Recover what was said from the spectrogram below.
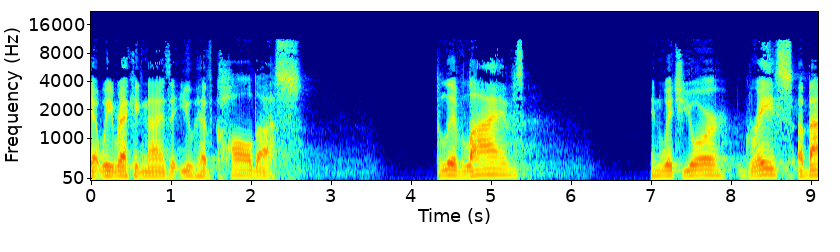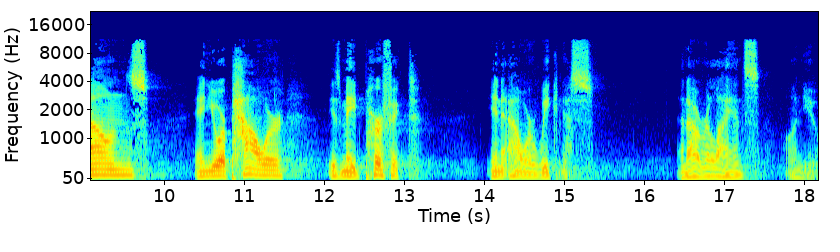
Yet we recognize that you have called us to live lives in which your grace abounds and your power is made perfect in our weakness and our reliance on you.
